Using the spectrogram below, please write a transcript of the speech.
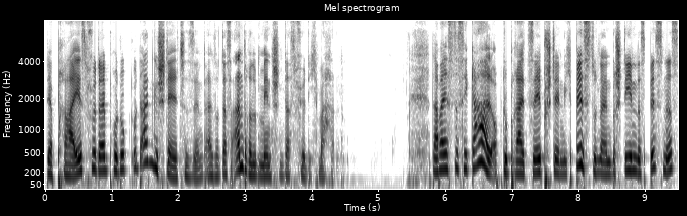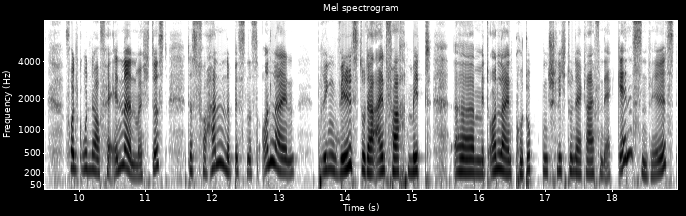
der Preis für dein Produkt und Angestellte sind, also dass andere Menschen das für dich machen. Dabei ist es egal, ob du bereits selbstständig bist und ein bestehendes Business von Grund auf verändern möchtest. Das vorhandene Business online bringen willst oder einfach mit, äh, mit Online-Produkten schlicht und ergreifend ergänzen willst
